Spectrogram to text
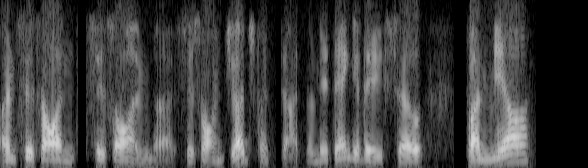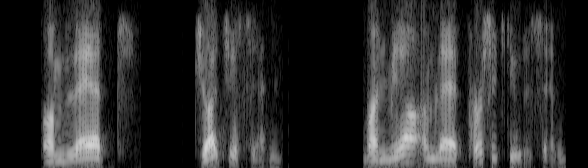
and sis on, sis on, uh, on judgment dag, med medängevis. So, van mer om lät judge sin, van mer om lät persecute sin,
